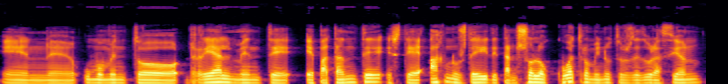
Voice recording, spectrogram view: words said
en eh, un momento realmente epatante, este Agnus Dei de tan solo cuatro minutos de duración,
